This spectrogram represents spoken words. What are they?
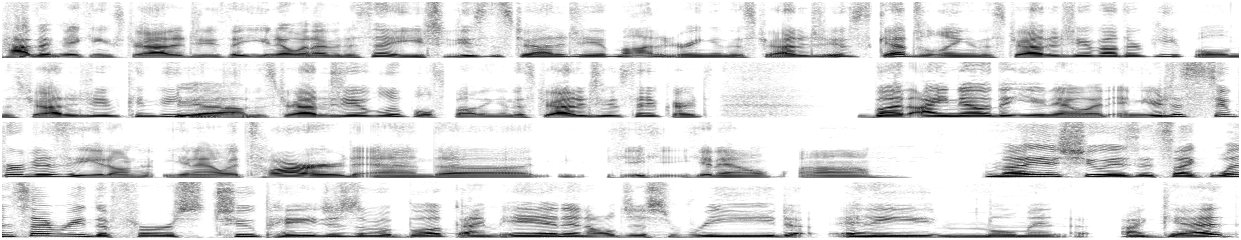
habit making strategies that you know what I'm going to say. You should use the strategy of monitoring and the strategy of scheduling and the strategy of other people and the strategy of convenience yeah. and the strategy of loophole spotting and the strategy of safeguards. But I know that you know it, and you're just super busy. You don't, you know, it's hard, and uh, y- you know. Uh, my issue is it's like once I read the first two pages of a book, I'm in and I'll just read any moment I get.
